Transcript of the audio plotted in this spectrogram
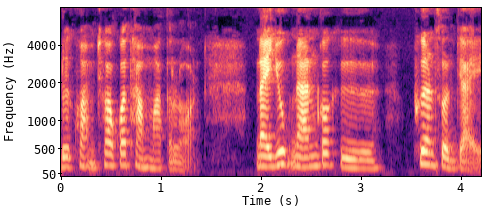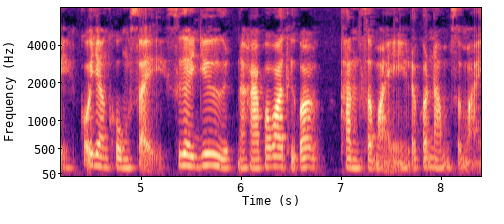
ด้วยความชอบก็ทำมาตลอด ในยุคนั้นก็คือเพื่อนส่วนใหญ่ก็ยังคงใส่เสื้อยืดนะคะ เพราะว่าถือว่าทันสมัยแล้วก็นำสมัย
